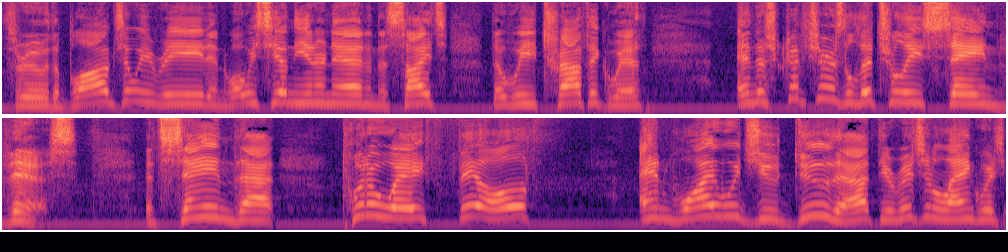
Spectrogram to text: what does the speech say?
through the blogs that we read, and what we see on the internet and the sites that we traffic with, and the scripture is literally saying this it's saying that put away filth. And why would you do that? The original language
